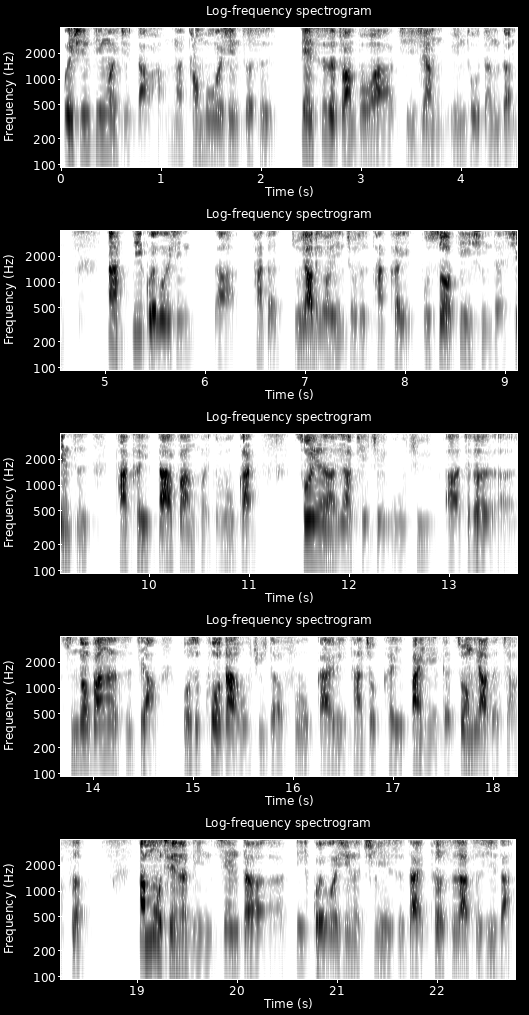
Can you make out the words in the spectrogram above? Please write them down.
卫星定位及导航。那同步卫星则是电视的转播啊、气象、云图等等。那低轨卫星啊，它的主要的优点就是它可以不受地形的限制，它可以大范围的覆盖。所以呢，要解决五 G 啊这个呃行动方向死角，或是扩大五 G 的覆盖率，它就可以扮演一个重要的角色。那目前的领先的呃低轨卫星的企业是在特斯拉执行长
